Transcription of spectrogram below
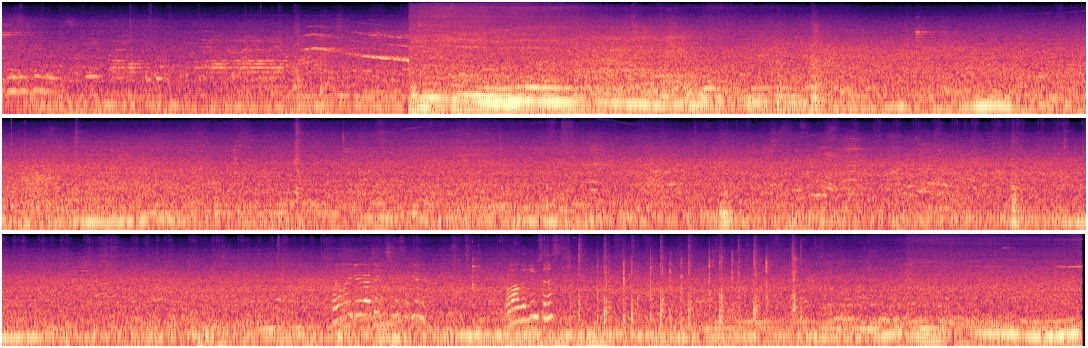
Deus. Paraları geri verecek misiniz? Tabii mi? Dolandırıcı mısınız?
